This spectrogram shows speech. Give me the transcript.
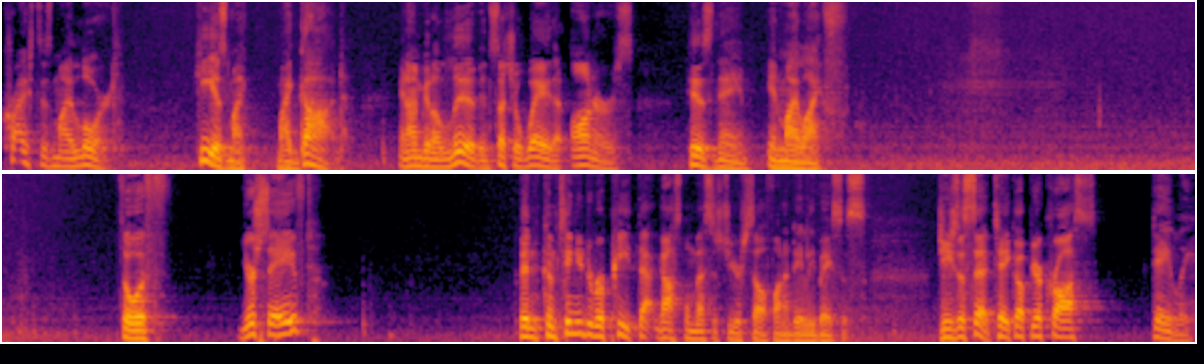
Christ is my Lord, He is my, my God and I'm going to live in such a way that honors His name in my life. So if you're saved, then continue to repeat that gospel message to yourself on a daily basis. Jesus said, Take up your cross daily,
